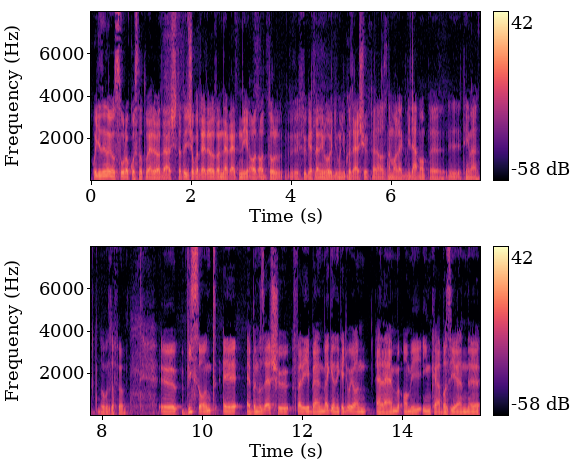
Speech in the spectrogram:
hogy ez egy nagyon szórakoztató előadás, tehát hogy sokat lehet oda nevetni attól függetlenül, hogy mondjuk az első fele az nem a legvidámabb témát dolgozza föl. Viszont ebben az első felében megjelenik egy olyan elem, ami inkább az ilyen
